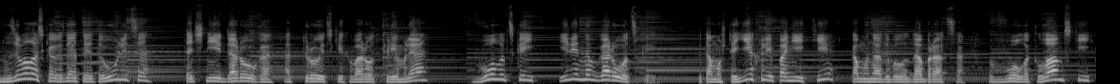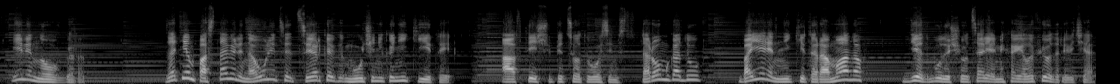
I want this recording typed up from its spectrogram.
Называлась когда-то эта улица, точнее дорога от Троицких ворот Кремля, Володской или Новгородской, потому что ехали по ней те, кому надо было добраться в Волок-Ламский или Новгород. Затем поставили на улице церковь мученика Никиты, а в 1582 году боярин Никита Романов, дед будущего царя Михаила Федоровича,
